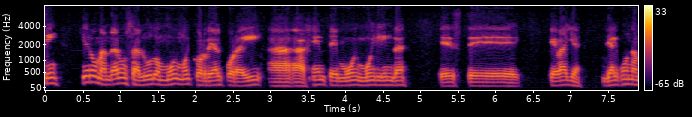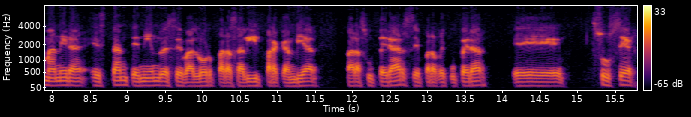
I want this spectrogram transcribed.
Sí, quiero mandar un saludo muy, muy cordial por ahí a, gente muy, muy linda, este, que vaya, de alguna manera están teniendo ese valor para salir, para cambiar, para superarse, para recuperar. Eh, su ser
